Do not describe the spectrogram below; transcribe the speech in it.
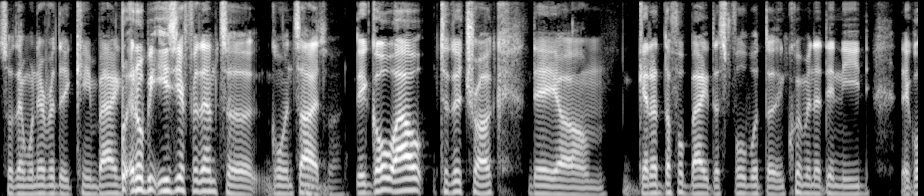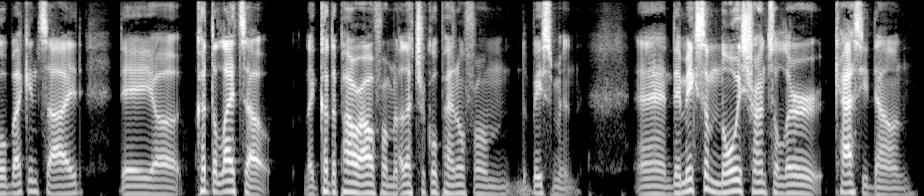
So then, whenever they came back, it'll be easier for them to go inside. Inside. They go out to the truck. They um get a duffel bag that's full with the equipment that they need. They go back inside. They uh cut the lights out, like cut the power out from the electrical panel from the basement, and they make some noise trying to lure Cassie down,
